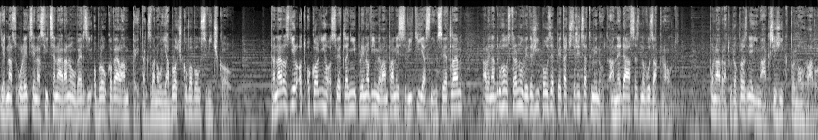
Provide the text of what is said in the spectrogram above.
Jedna z ulic je nasvícena ranou verzí obloukové lampy, takzvanou jabločkovou svíčkou. Ta na rozdíl od okolního osvětlení plynovými lampami svítí jasným světlem, ale na druhou stranu vydrží pouze 45 minut a nedá se znovu zapnout. Po návratu do Plzně jí má křižík plnou hlavu.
